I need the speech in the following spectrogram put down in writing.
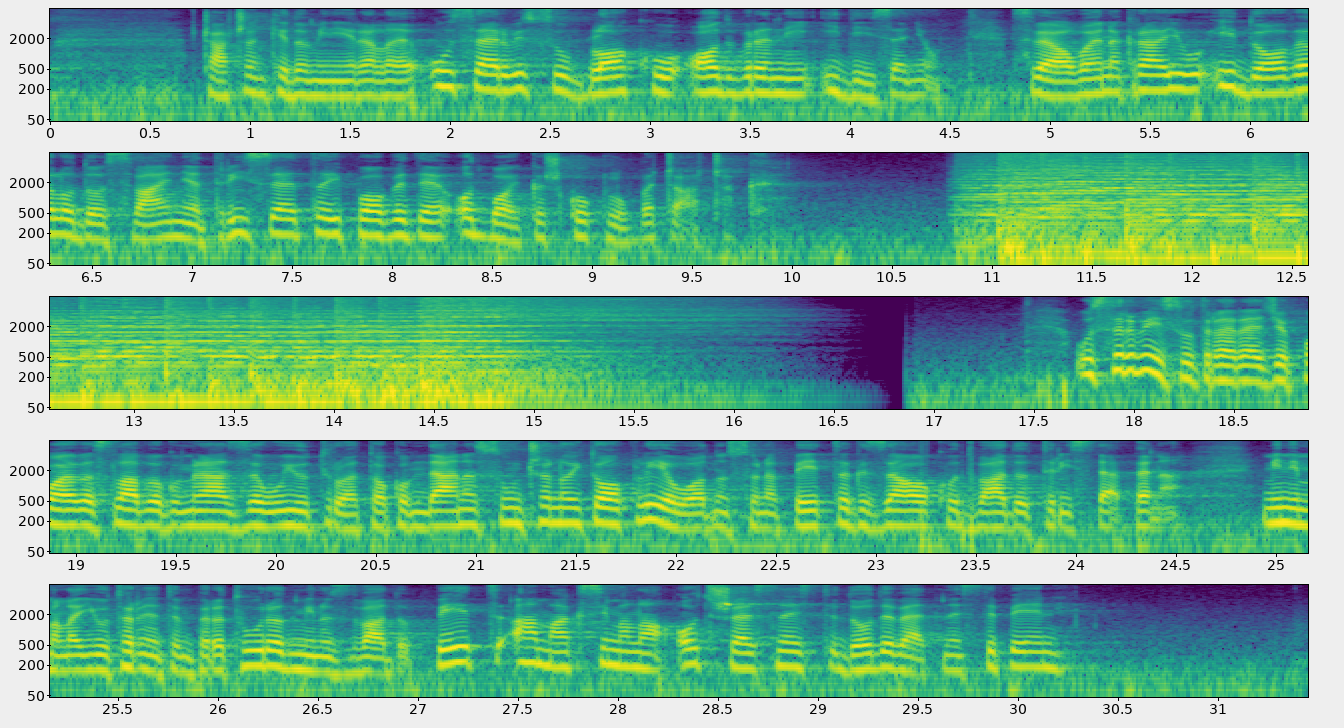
Čačanke dominirale u servisu, bloku, odbrani i dizanju. Sve ovo je na kraju i dovelo do osvajanja tri seta i pobede od Bojkaškog kluba Čačak. U Srbiji sutra ređe pojava slabog mraza ujutru, a tokom dana sunčano i toplije u odnosu na petak za oko 2 do 3 stepena. Minimalna jutarnja temperatura od minus 2 do 5, a maksimalna od 16 do 19 stepeni.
